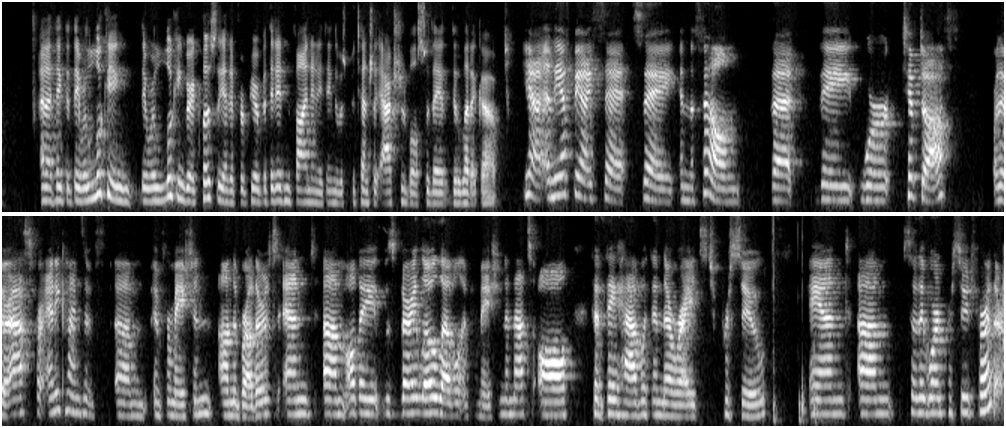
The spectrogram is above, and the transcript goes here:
and I think that they were looking they were looking very closely at it for a period, but they didn't find anything that was potentially actionable, so they they let it go. Yeah, and the FBI say say in the film that they were tipped off or they were asked for any kinds of um, information on the brothers, and um, all they was very low level information, and that's all that they have within their rights to pursue, and um, so they weren't pursued further.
